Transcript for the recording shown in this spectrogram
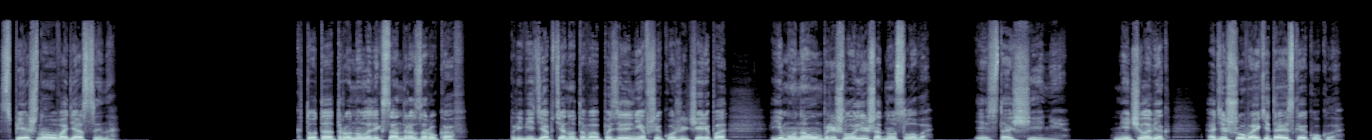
спешно уводя сына. Кто-то тронул Александра за рукав. При виде обтянутого позеленевшей кожей черепа ему на ум пришло лишь одно слово — истощение. Не человек, а дешевая китайская кукла.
